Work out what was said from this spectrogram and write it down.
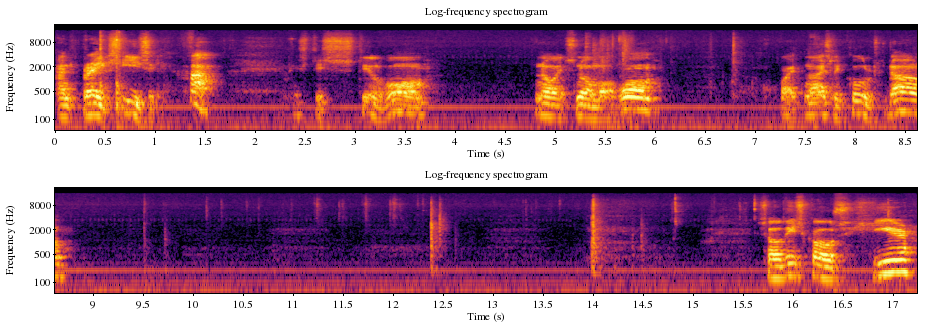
and breaks easily. Ha! Is this still warm? No, it's no more warm. Quite nicely cooled down. So this goes here.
